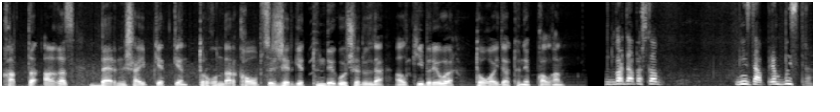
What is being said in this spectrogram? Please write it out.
Қатты ағыс бәрін шайып кеткен. Тұрғындар қауіпсіз жерге түнде көшірілді. Ал кейбіреуі тоғайда түнеп қалған. Вода пошла, не знаю, прям быстро.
